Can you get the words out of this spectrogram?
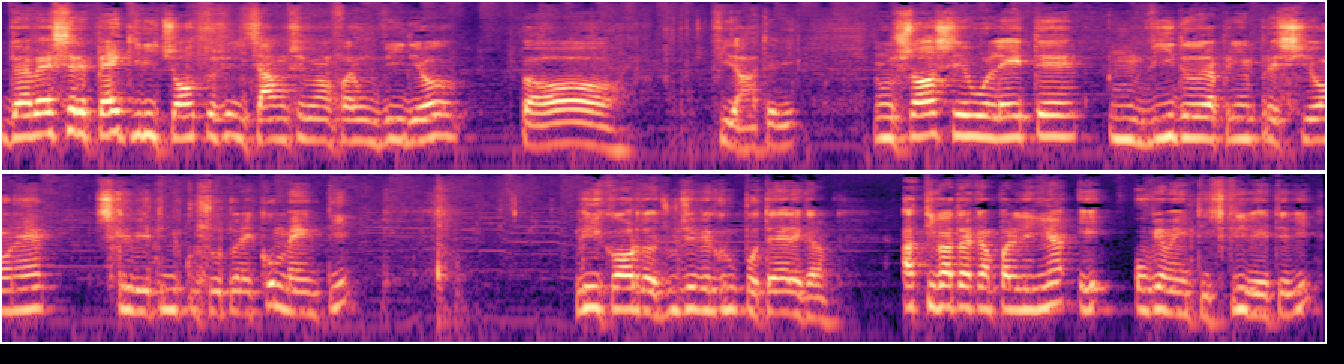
Dovrebbe essere Peggy 18 se diciamo se vogliamo fare un video, però fidatevi. Non so se volete un video della prima impressione, scrivetemi qui sotto nei commenti. Vi ricordo aggiungevi al gruppo Telegram, attivate la campanellina e ovviamente iscrivetevi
